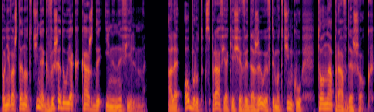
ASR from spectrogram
ponieważ ten odcinek wyszedł jak każdy inny film. Ale obrót spraw, jakie się wydarzyły w tym odcinku, to naprawdę szok.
